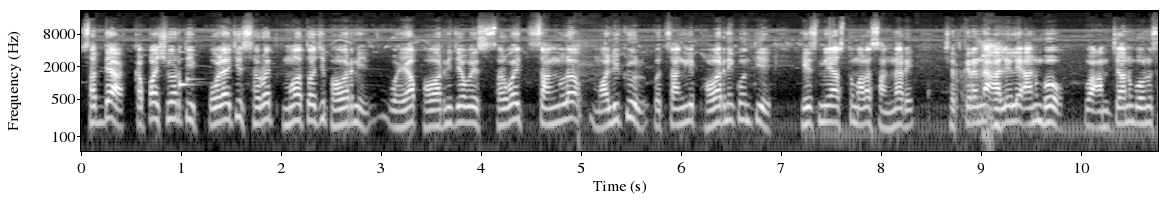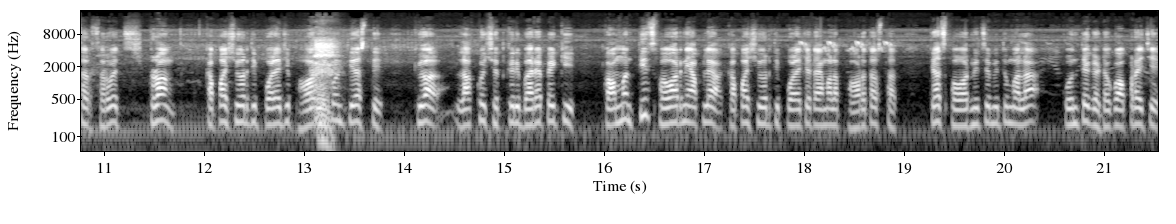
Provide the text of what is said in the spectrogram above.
सध्या कपाशीवरती पोळ्याची सर्वात महत्त्वाची फवारणी व या फवारणीच्या वेळेस सर्वात चांगलं मॉलिक्यूल व चांगली फवारणी कोणती आहे हेच मी आज तुम्हाला सांगणार आहे. शेतकऱ्यांना आलेले अनुभव व आमच्या अनुभवानुसार सर्वात स्ट्रॉंग कपाशीवरती पोळ्याची फवारणी कोणती असते किंवा लाखो शेतकरी बऱ्यापैकी कॉमन तीच फवारणी आपल्या कपाशीवरती पोळ्याच्या टायमाला फवारत असतात. त्याच फवारणीचं मी तुम्हाला कोणते घटक वापरायचे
